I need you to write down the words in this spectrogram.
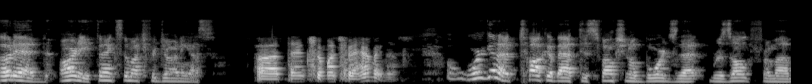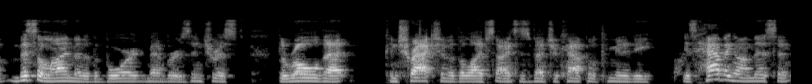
Oded, Arnie, thanks so much for joining us. Uh, thanks so much for having us. We're going to talk about dysfunctional boards that result from a misalignment of the board members' interest, the role that contraction of the life sciences venture capital community is having on this, and,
